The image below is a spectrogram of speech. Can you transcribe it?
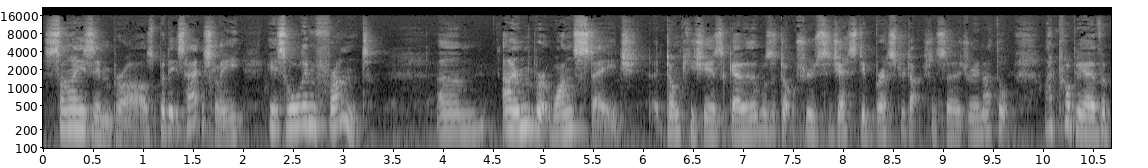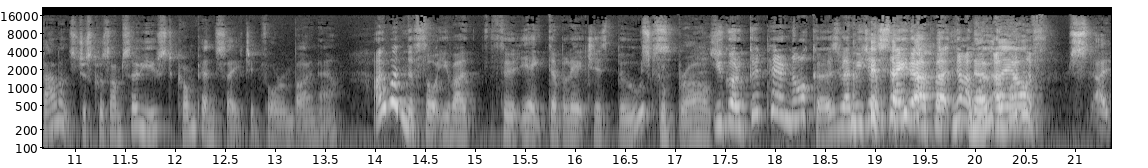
size in bras, but it's actually, it's all in front. Um, I remember at one stage, donkeys years ago, there was a doctor who suggested breast reduction surgery, and I thought I'd probably overbalance just because I'm so used to compensating for them by now. I wouldn't have thought you had 38 double H's boobs. It's good bras. You've got a good pair of knockers, let me just say that. But no, I no, wouldn't, I wouldn't are. have. I-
